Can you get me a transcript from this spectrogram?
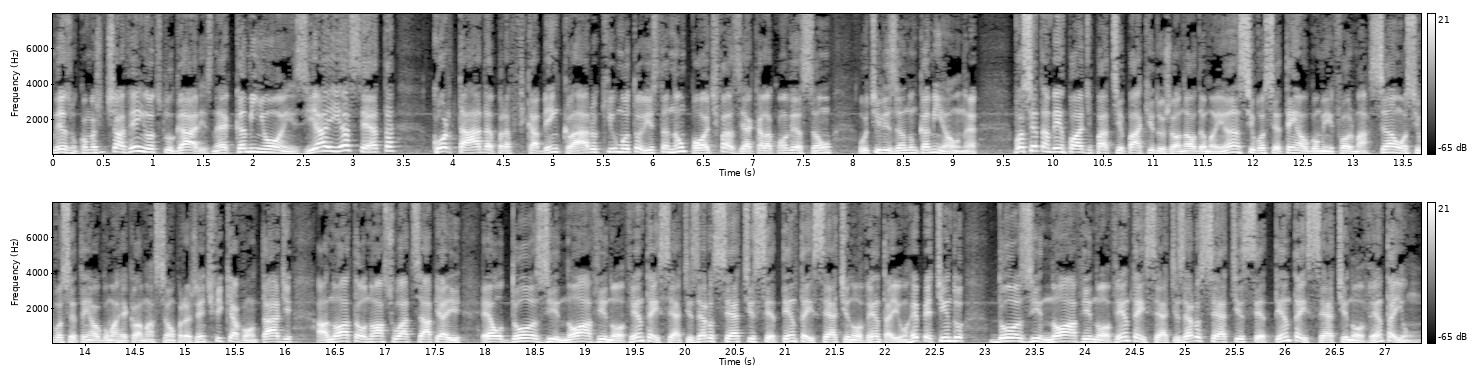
mesmo, como a gente já vê em outros lugares, né? Caminhões. E aí a seta cortada para ficar bem claro que o motorista não pode fazer aquela conversão utilizando um caminhão, né? Você também pode participar aqui do Jornal da Manhã. Se você tem alguma informação ou se você tem alguma reclamação para a gente, fique à vontade. Anota o nosso WhatsApp aí. É o 1299707 7791. Repetindo, 1299707 7791.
